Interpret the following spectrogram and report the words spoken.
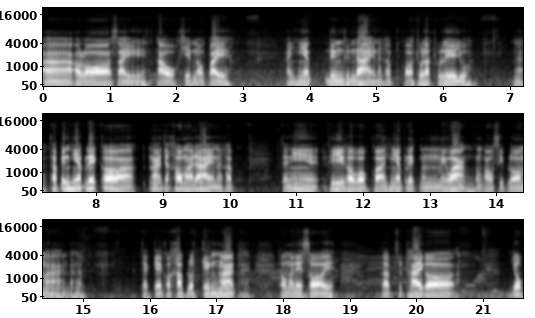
อเอาล้อใส่เตาเข็นออกไป ให้เฮียบดึงขึ้นได้นะครับ ก็ทุลักทุเลอยู่นะถ้าเป็นเฮียบเล็กก็น่าจะเข้ามาได้นะครับ แต่นี่พี่เขาบอกว่าเฮียบเล็กมันไม่ว่างต้องเอาสิบล้อมานะครับ แต่แกก็ขับรถเก่งมาก เข้ามาในซอยครับสุดท้ายก็ยก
